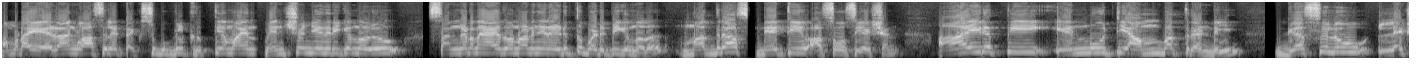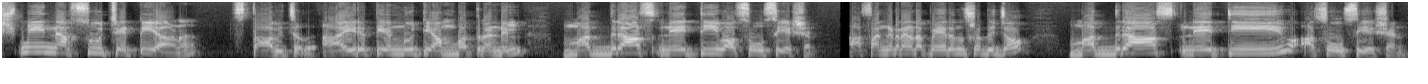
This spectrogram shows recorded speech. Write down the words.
നമ്മുടെ ഏഴാം ക്ലാസ്സിലെ ടെക്സ്റ്റ് ബുക്കിൽ കൃത്യമായി മെൻഷൻ ചെയ്തിരിക്കുന്ന ഒരു സംഘടന ആയതുകൊണ്ടാണ് ഞാൻ എടുത്തു പഠിപ്പിക്കുന്നത്. മദ്രാസ് നേറ്റീവ് അസോസിയേഷൻ ആയിരത്തി എണ്ണൂറ്റി അമ്പത്തിരണ്ടിൽ ഗസലു ലക്ഷ്മി നർസു ചെട്ടിയാണ് സ്ഥാപിച്ചത്. ആയിരത്തി എണ്ണൂറ്റി അമ്പത്തിരണ്ടിൽ മദ്രാസ് നേറ്റീവ് അസോസിയേഷൻ ആ സംഘടനയുടെ പേരൊന്ന് ശ്രദ്ധിച്ചോ? മദ്രാസ് നേറ്റീവ് അസോസിയേഷൻ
